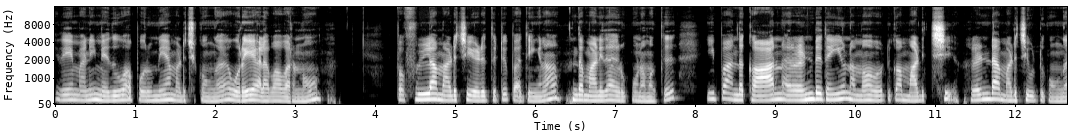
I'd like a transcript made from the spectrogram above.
இதே மாதிரி மெதுவாக பொறுமையாக மடிச்சுக்கோங்க. ஒரே அளவாக வரணும். இப்போ ஃபுல்லாக மடித்து எடுத்துகிட்டு பார்த்திங்கன்னா இந்த மாதிரி தான் இருக்கும் நமக்கு. இப்போ அந்த கார்னர் ரெண்டுத்தையும் நம்ம ஒட்டுக்கா மடித்து ரெண்டாக மடித்து விட்டுக்கோங்க.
